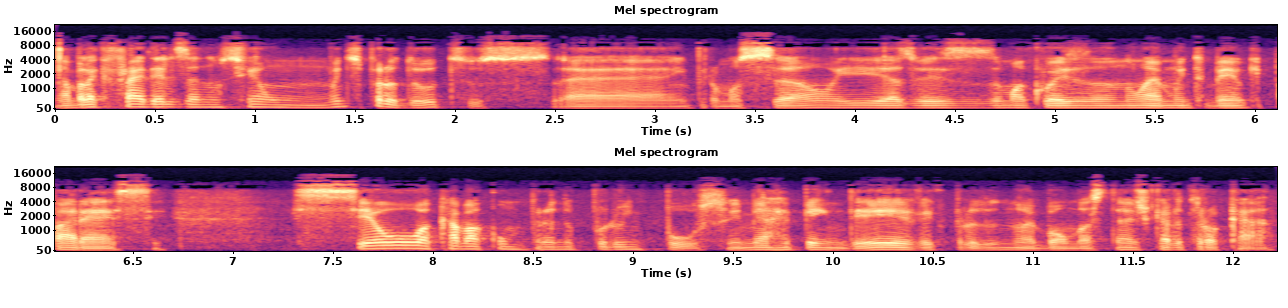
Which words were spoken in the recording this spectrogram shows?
Na Black Friday eles anunciam muitos produtos é, em promoção e às vezes uma coisa não é muito bem o que parece. Se eu acabar comprando por um impulso e me arrepender, ver que o produto não é bom bastante, quero trocar.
